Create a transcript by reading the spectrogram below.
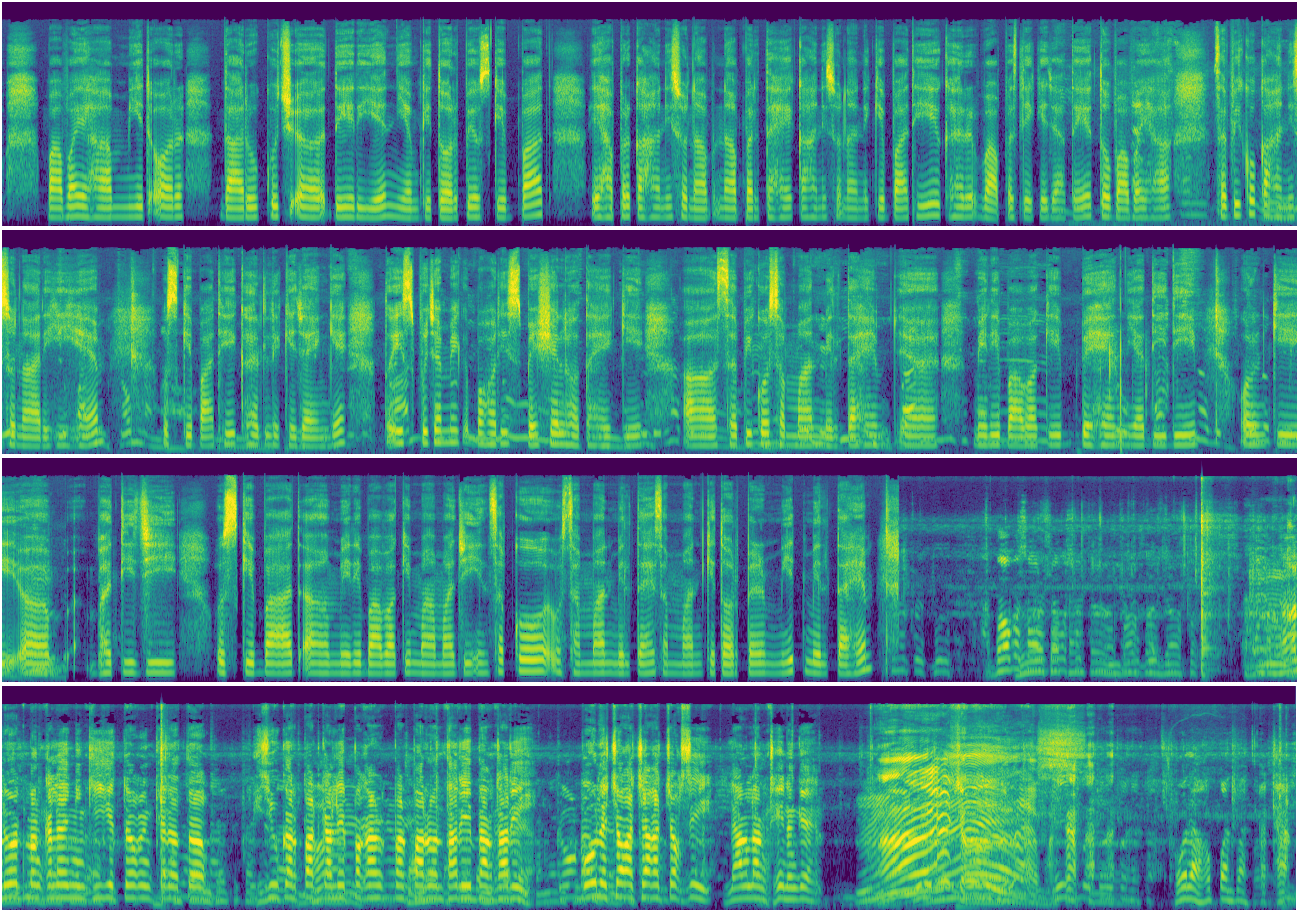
बाबा यहाँ मीट और दारू कुछ दे रही है नियम के तौर पर उसके बाद यहाँ पर कहानी सुनाना पड़ता है कहानी सुना बनाने के बाद ही घर वापस लेके जाते हैं तो बाबा यहाँ सभी को कहानी सुना रही है उसके बाद ही घर लेके जाएंगे तो इस पूजा में बहुत ही स्पेशल होता है कि आ, सभी को सम्मान मिलता है आ, मेरी बाबा की बहन या दीदी और उनकी आ, भतीजी उसके बाद आ, मेरे बाबा के मामा जी इन सबको सम्मान मिलता है सम्मान के तौर पर मीत मिलता है Kalut mangkalang yang kiki torang kerata hizu karpat kali pakar parparon tari bang tari. Boleh cok cok cok si lang lang tenang kan. Ah, cok. Hola, hopan pa. Atak.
